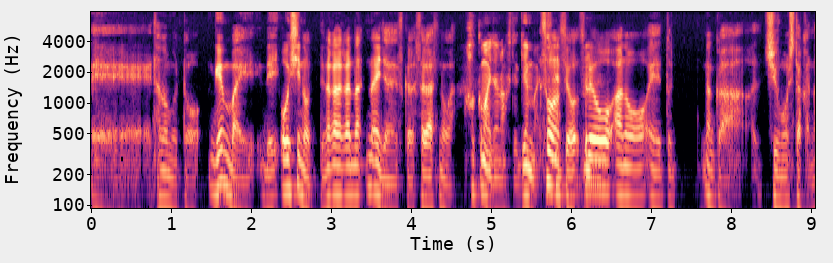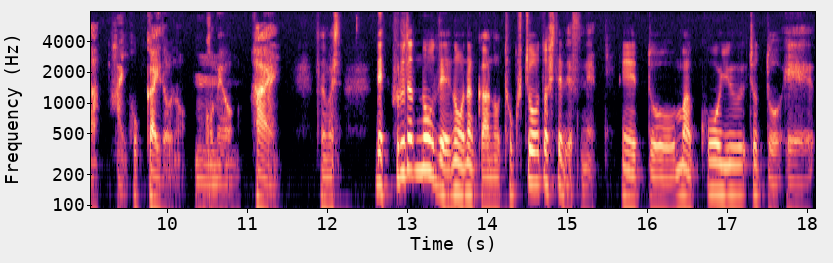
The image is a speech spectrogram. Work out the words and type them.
えー頼むと、玄米で美味しいのってなかなかなないじゃないですか、探すのが。白米じゃなくて玄米ですね。そうなんですよ。それうん、を、あの、えっ、と、なんか、注文したかな。はい。北海道の米を。うんはい。はい食べました。で、ふるさと納税のなんかあの特徴としてですね、えっ、と、まあ、こういうちょっと、えー、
